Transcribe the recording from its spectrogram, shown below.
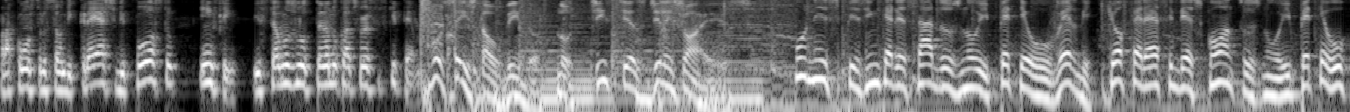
para construção de creche, de posto. Enfim, estamos lutando com as forças que temos. Você está ouvindo Notícias de Lençóis. Munícipes interessados no IPTU Verde, que oferece descontos no IPTU,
